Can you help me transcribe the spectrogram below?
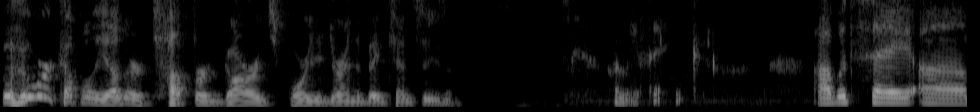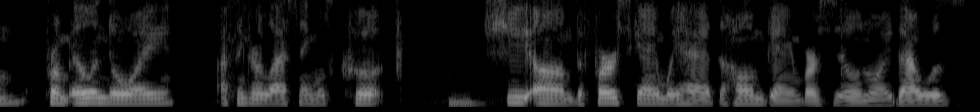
but who were a couple of the other tougher guards for you during the Big Ten season? Let me think. I would say um, from Illinois, I think her last name was Cook. Mm. She um, the first game we had, the home game versus Illinois, that was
